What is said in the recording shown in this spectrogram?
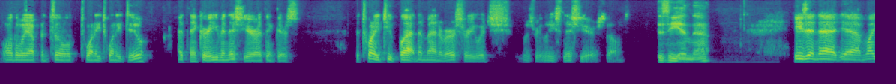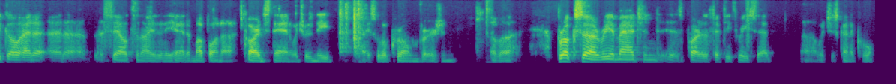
all the way up until 2022, I think, or even this year. I think there's the 22 platinum anniversary, which was released this year. So, is he in that? He's in that. Yeah, Michael had a had a, a sale tonight, and he had him up on a card stand, which was neat. Nice little chrome version of a Brooks uh, reimagined as part of the 53 set, uh, which is kind of cool.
